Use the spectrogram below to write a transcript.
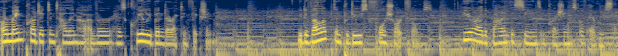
Our main project in Tallinn, however, has clearly been directing fiction. We developed and produced four short films. Here are the behind the scenes impressions of every set.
